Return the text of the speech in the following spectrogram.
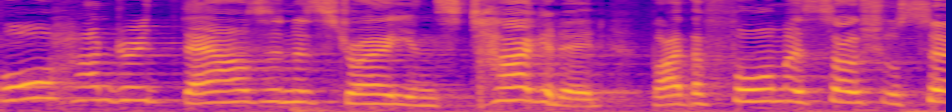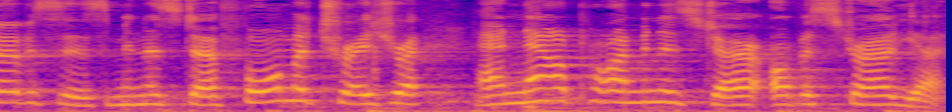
400,000 Australians targeted by the former Social Services Minister, former Treasurer and now Prime Minister of Australia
